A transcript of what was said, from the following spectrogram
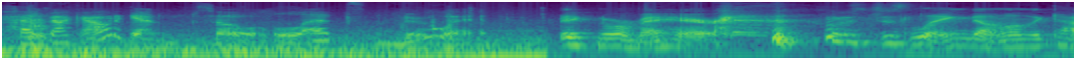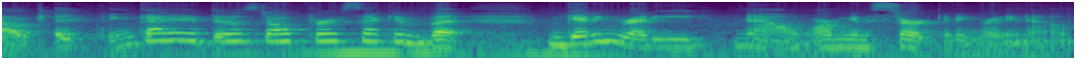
head back out again. So let's do it ignore my hair. I was just laying down on the couch. I think I dozed off for a second, but I'm getting ready now, or I'm gonna start getting ready now.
